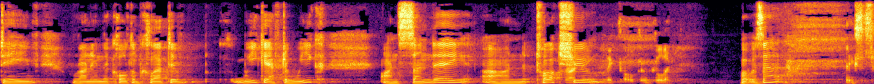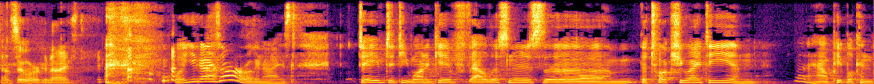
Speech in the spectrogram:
Dave, running the Colton Collective week after week on Sunday on TalkShoe. The Colton Collective. What was that? Makes it sound so organized. well, you guys are organized. Dave, did you want to give our listeners the um, the TalkShoe ID and how people can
